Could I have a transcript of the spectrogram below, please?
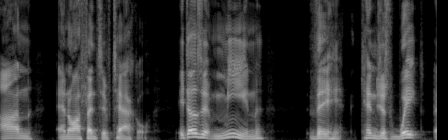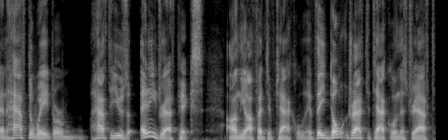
on an offensive tackle. It doesn't mean they can just wait and have to wait or have to use any draft picks on the offensive tackle. If they don't draft a tackle in this draft,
